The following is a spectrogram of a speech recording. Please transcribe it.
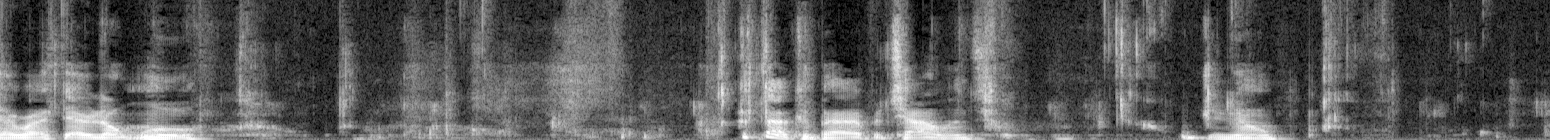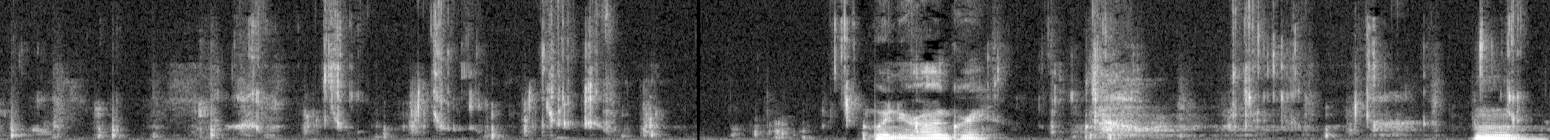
Stay right there, don't move. It's not too bad of a challenge, you know. When you're hungry. Mm.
